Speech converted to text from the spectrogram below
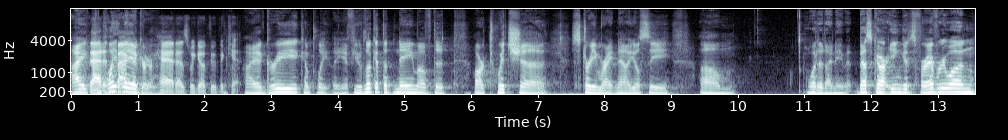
I keep that in the completely agree. head as we go through the kit. I agree completely. If you look at the name of the our Twitch uh, stream right now, you'll see. Um, what did I name it? Beskar ingots for everyone.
